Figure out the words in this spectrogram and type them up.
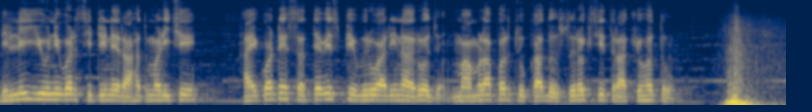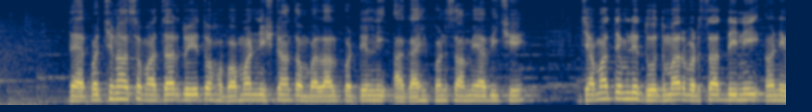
દિલ્હી યુનિવર્સિટીને રાહત મળી છે. હાઈકોર્ટે સત્યાવીસ ફેબ્રુઆરીના રોજ મામલા પર ચુકાદો સુરક્ષિત રાખ્યો હતો. ત્યાર પછીના સમાચાર જોઈએ તો હવામાન નિષ્ણાત અંબાલાલ પટેલની આગાહી પણ સામે આવી છે, જેમાં તેમણે ધોધમાર વરસાદની અને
